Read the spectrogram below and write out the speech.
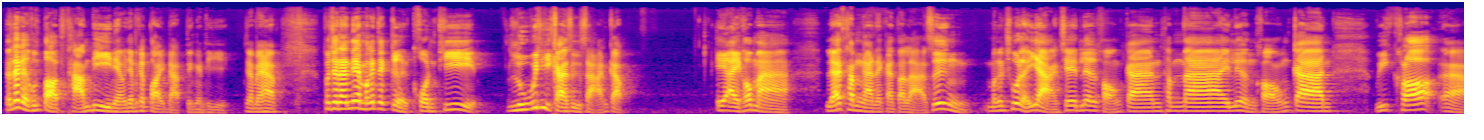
แต่ถ้าเกิดคุณตอบถามดีเนี่ยมันจะเป็นคำตอบอีกแบบหนึ่งกันทีใช่ไหมครับเพราะฉะนั้นเนี่ยมันก็จะเกิดคนที่รู้วิธีการสื่อสารกับ AI เข้ามา และทำงานในการตลาด ซึ่งมันก็ช่วยหลายอย่าง เช่นเรื่องของการทำนายเรื่องของการวิเคราะห์อ่า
